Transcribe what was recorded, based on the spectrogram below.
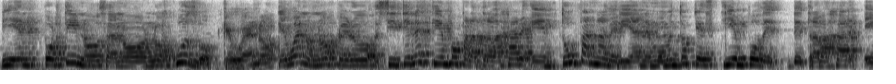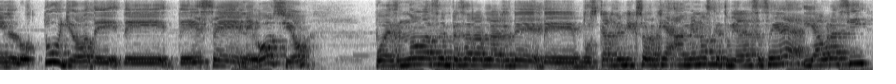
bien por ti, ¿no? O sea, no, no juzgo. Qué bueno. Qué bueno, ¿no? Pero si tienes tiempo para trabajar en tu panadería, en el momento que es tiempo de, trabajar en lo tuyo, de, de, de, ese negocio, pues no vas a empezar a hablar de, buscar de mixología a menos que tuvieras esa idea. Y ahora sí,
